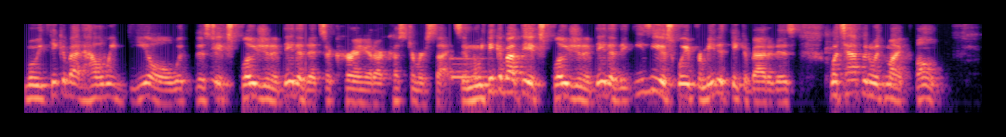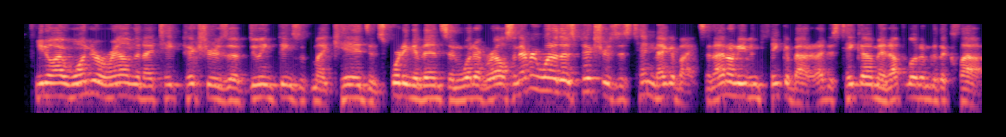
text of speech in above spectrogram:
when we think about how we deal with this explosion of data that's occurring at our customer sites. And when we think about the explosion of data, the easiest way for me to think about it is what's happened with my phone you know, I wander around and I take pictures of doing things with my kids and sporting events and whatever else. And every one of those pictures is 10 megabytes. And I don't even think about it. I just take them and upload them to the cloud.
